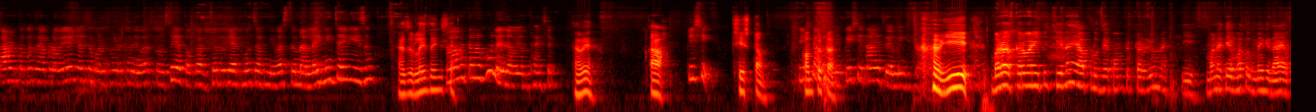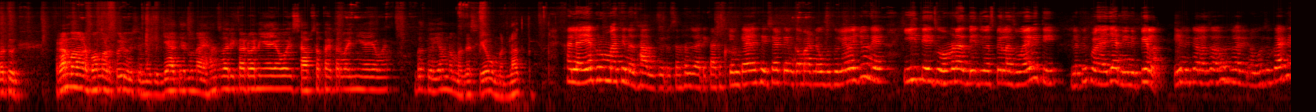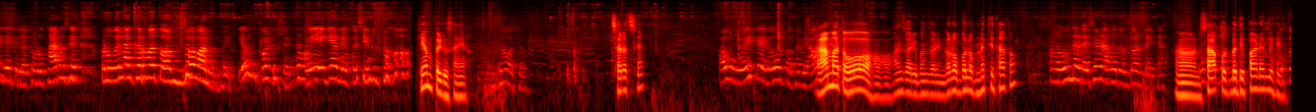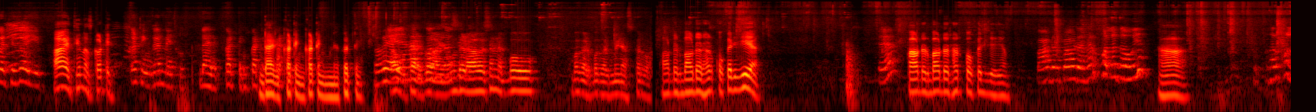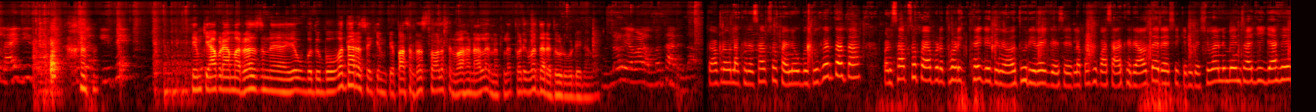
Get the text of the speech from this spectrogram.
સામાન તો બધું આપણો વયો જશે પણ થોડી ઘણી વસ્તુ છે તો કાંઈક જરૂરિયાત મુજબની વસ્તુના લઈ નહીં જવી છું હજુ લઈ જઈ છે હવે તમે શું લઈ જાવ એમ થાય છે? હવે? આ. પીસી. સિસ્ટમ. કમ્પ્યુટર. પીસી તાય છે ઈ. બરસ કરવાની પીછી નહીં આપણું જે કોમ્પ્યુટર રહ્યું ને ઈ. મને કેમ હતું કે મેં કીધું આયા બધું રમણ ભમણ પડ્યું છે. મેં કીધું ગયા તે તું ના હંસવારી કાઢવાની આયા હોય સાફ સફાઈ કરવાની આયા હોય. બધું એમનેમ જ હશે એવું મને લાગતું. આ એક રૂમમાંથી ને સારું કર્યું છે હંજવારી કાઢે. કેમ કે અહીંયાથી શર્ટિંગ કબાટ ને એવું બધું લેવા ગયું ને એ તે જો હમણાં બે દિવસ પહેલા જ હું આવી હતી એટલે પીપળા ગયા ને એની પહેલા. એની પહેલા જો હંજવારી નું બધું કાઢી ગઈ એટલે થોડું સારું છે. પણ ઓલા ઘરમાં તો આમ જોવાનું જ નહીં. એવું પડ્યું છે. હવે એ ગયા ને પછી તો. કેમ પડ્યું છે અહીંયા? જોવો છો સરસ છે? આવું હોય કઈ જોવો તો તમે. આમાં તો ઓહો હો હંસવારી બંસવારી ગલોબ બલોબ નથી થતો? આમાં છેડા હોતો તોડ નાખ્યા. હા સાપુત બધી પાડેલી છે ઉપરથી જોઈએ આ થીન જ કટિંગ કટિંગ કરી નાખ્યું. Direct cutting cutting direct cutting cutting ને કટિંગ હવે આવું છે. ને બહુ બગડ બગડ મીણાસ કરવા. પાવડર બાવડર હરખો કરી દઈએ. પાવડર પાવડર બાવડર હરખો કરી દે એમ. પાવડર પાવડર હરખો લગાવું હા. હરખો લાગી જાય. કીધે કેમ કે આપણે આમાં રસ ને એવું બધું બહુ વધારે છે કેમ કે પાછળ રસ્તો હાલે છે ને વાહન હાલે ને એટલે થોડીક વધારે ધૂળ ઉડીને આવે તો આપણે ઓલા ઘરે સાફ સફાઈ ને એવું બધું કરતા હતા પણ સાફ સફાઈ આપણે થોડીક થઈ ગઈ હતી ને અધૂરી રહી ગઈ છે એટલે પછી પાછા આ ઘરે આવતા રહેશે કેમ કે શિવાની બેન જાગી ગયા છે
